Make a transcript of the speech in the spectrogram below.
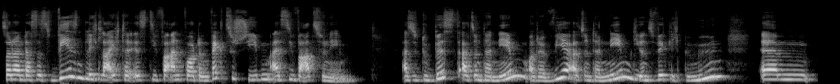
sondern dass es wesentlich leichter ist, die Verantwortung wegzuschieben, als sie wahrzunehmen. Also du bist als Unternehmen oder wir als Unternehmen, die uns wirklich bemühen, ähm,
